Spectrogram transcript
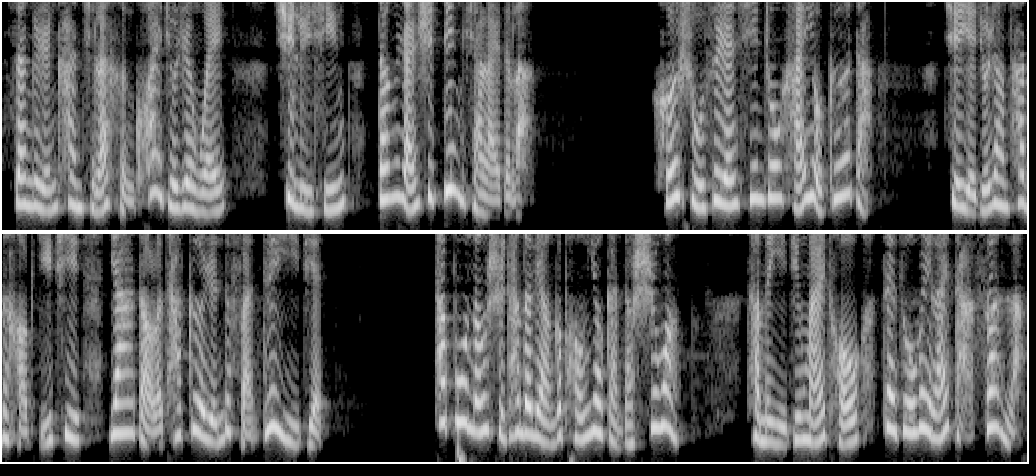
三个人看起来很快就认为去旅行当然是定下来的了。河鼠虽然心中还有疙瘩，却也就让他的好脾气压倒了他个人的反对意见。他不能使他的两个朋友感到失望，他们已经埋头在做未来打算了，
